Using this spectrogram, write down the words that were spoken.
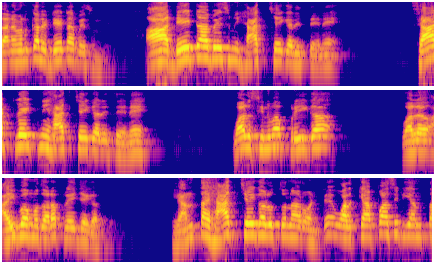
దాని వెనకాల డేటాబేస్ ఉంది. ఆ డేటాబేస్ని హ్యాక్ చేయగలిగితేనే శాటిలైట్ని హ్యాక్ చేయగలిగితేనే వాళ్ళు సినిమా ఫ్రీగా వాళ్ళ ఐబొమ్మ ద్వారా ప్లే చేయగలరు. ఎంత హ్యాక్ చేయగలుగుతున్నారు అంటే వాళ్ళ కెపాసిటీ ఎంత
